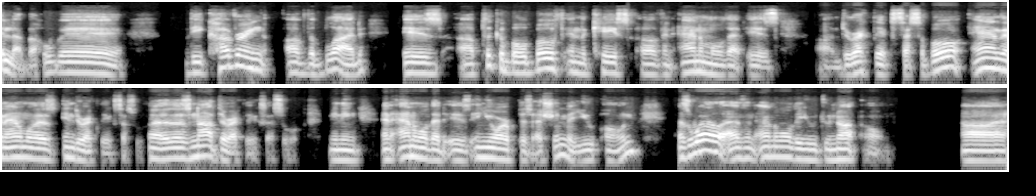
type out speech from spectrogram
אלא בהווה. The covering of the blood is applicable both in the case of an animal that is uh, directly accessible and an animal that is indirectly accessible, uh, that is not directly accessible, meaning an animal that is in your possession that you own, as well as an animal that you do not own. Uh,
